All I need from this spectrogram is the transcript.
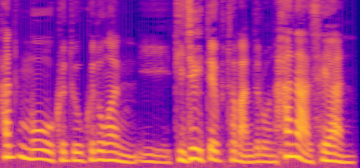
한뭐 그도 그동안 이 DJ 때부터 만들어 온 한아세안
